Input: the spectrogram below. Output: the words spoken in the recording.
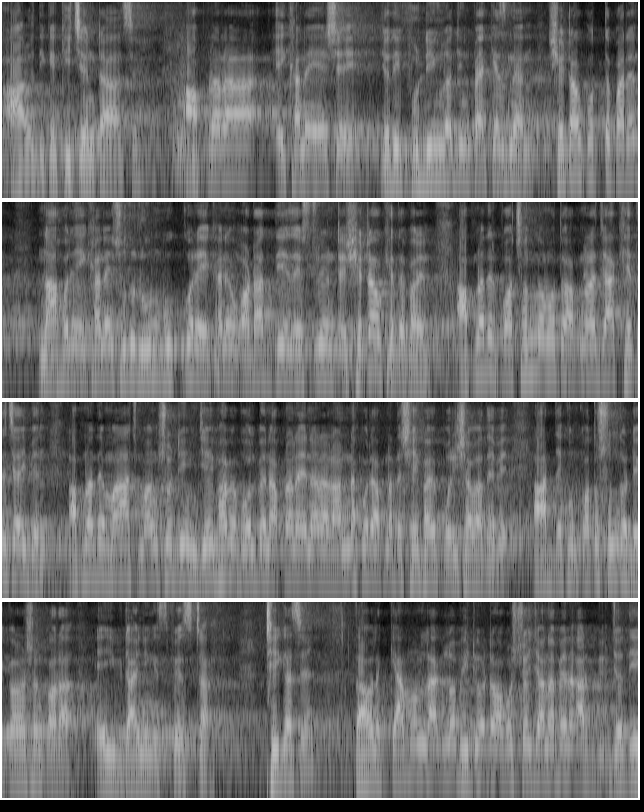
আর ওইদিকে কিচেনটা আছে। আপনারা এখানে এসে যদি ফুডিং লজিং প্যাকেজ নেন, সেটাও করতে পারেন। না হলে এখানে শুধু রুম বুক করে এখানে অর্ডার দিয়ে রেস্টুরেন্টে সেটাও খেতে পারেন। আপনাদের পছন্দ মতো আপনারা যা খেতে চাইবেন, আপনাদের মাছ, মাংস, ডিম যেভাবে বলবেন আপনারা এনারা রান্না করে আপনাদের সেইভাবে পরিষেবা দেবে। আর দেখুন কত সুন্দর ডেকোরেশন করা এই ডাইনিং স্পেসটা ঠিক আছে? তাহলে কেমন লাগল ভিডিওটা অবশ্যই জানাবেন। আর যদি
